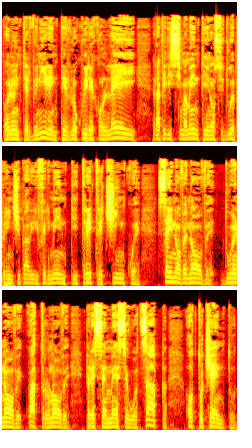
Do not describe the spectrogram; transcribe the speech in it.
vogliono intervenire, interloquire con lei. Rapidissimamente i nostri due principali riferimenti 335 699 2949 per sms e whatsapp, 800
